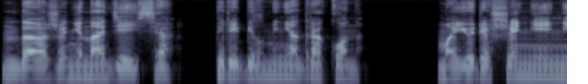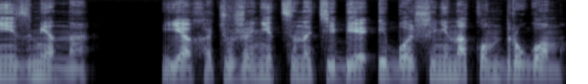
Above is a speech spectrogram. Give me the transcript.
«Даже не надейся», — перебил меня дракон. Мое решение неизменно. Я хочу жениться на тебе и больше ни на ком другом».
